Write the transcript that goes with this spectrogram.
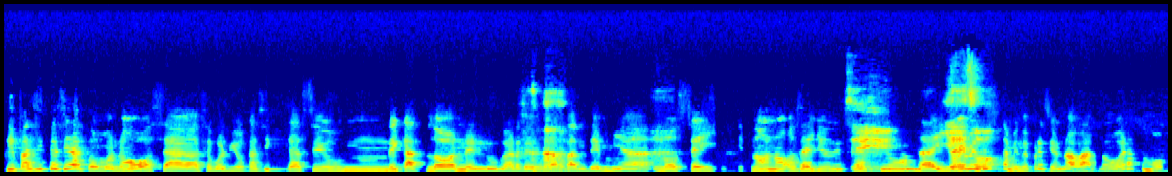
que pasiste era como, no, o sea, se volvió casi casi un decatlón en lugar de una pandemia, no sé, no, no, o sea, yo decía, ¿qué onda? Y, obviamente eso también me presionaba, ¿no? Era como...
